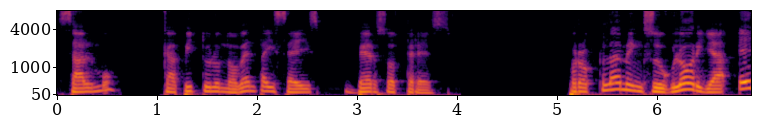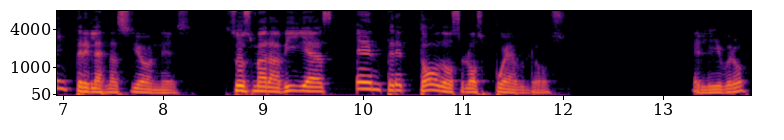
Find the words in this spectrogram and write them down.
Salmo capítulo 96 verso 3 proclamen su gloria entre las naciones, sus maravillas entre todos los pueblos. El libro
